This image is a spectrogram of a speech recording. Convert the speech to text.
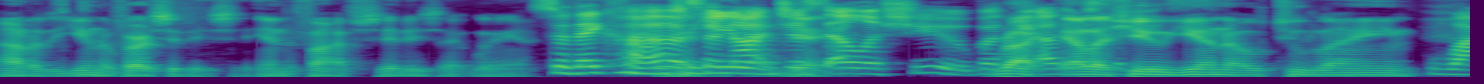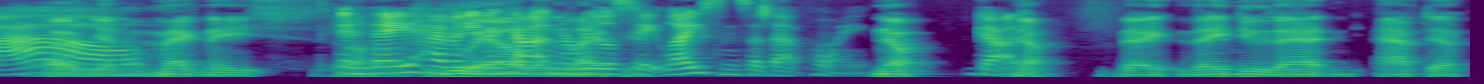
out of the universities in the five cities that we're in. so they come Oh, to so you. not just Yeah. LSU, but right, the other LSU, cities. you know, Tulane, Wow. uh, you know, McNeese. and uh, they haven't even gotten a real estate license at that point. No, Got it. no, they they do that after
